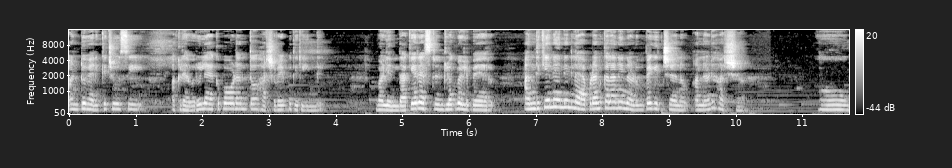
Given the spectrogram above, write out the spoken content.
అంటూ వెనక్కి చూసి అక్కడ ఎవరూ లేకపోవడంతో హర్ష వైపు తిరిగింది. వాళ్ళు ఇందాకే రెస్టారెంట్లోకి వెళ్ళిపోయారు. అందుకే నేను నేను లేపడానికి అలా నేను నడుంపేకి ఇచ్చాను అన్నాడు హర్ష. ఓ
